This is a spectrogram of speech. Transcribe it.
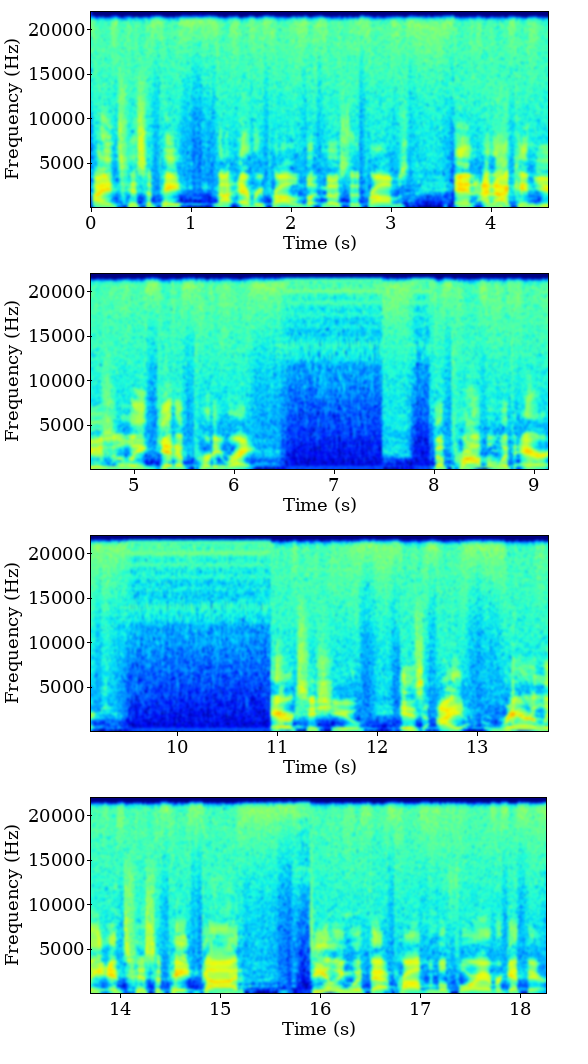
I anticipate not every problem, but most of the problems. And, and I can usually get it pretty right. The problem with Eric Eric's issue is I rarely anticipate God dealing with that problem before I ever get there.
